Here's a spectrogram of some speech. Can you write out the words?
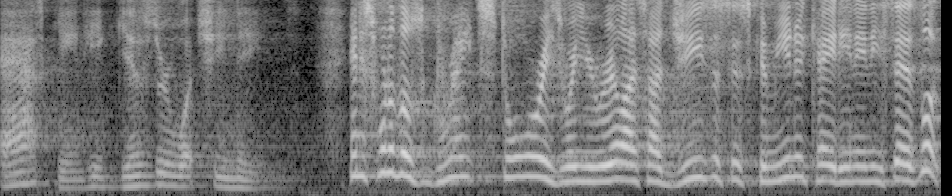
asking, he gives her what she needs. And it's one of those great stories where you realize how Jesus is communicating and he says, Look,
